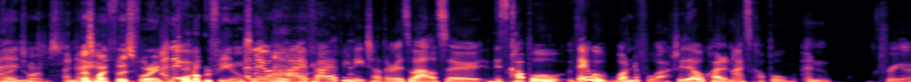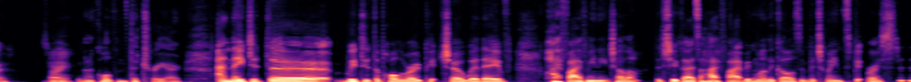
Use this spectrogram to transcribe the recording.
Great And times. I know. That's my first foray into And they were- pornography. I was and they like, were oh, high oh. fiving each other as well. So this couple, they were wonderful. Actually, they were quite a nice couple and trio. Sorry, Mm. I'm going to call them the trio. And they did the we did the Polaroid picture where they've high fiving each other. The two guys are high fiving while the girls in between spit roasted.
